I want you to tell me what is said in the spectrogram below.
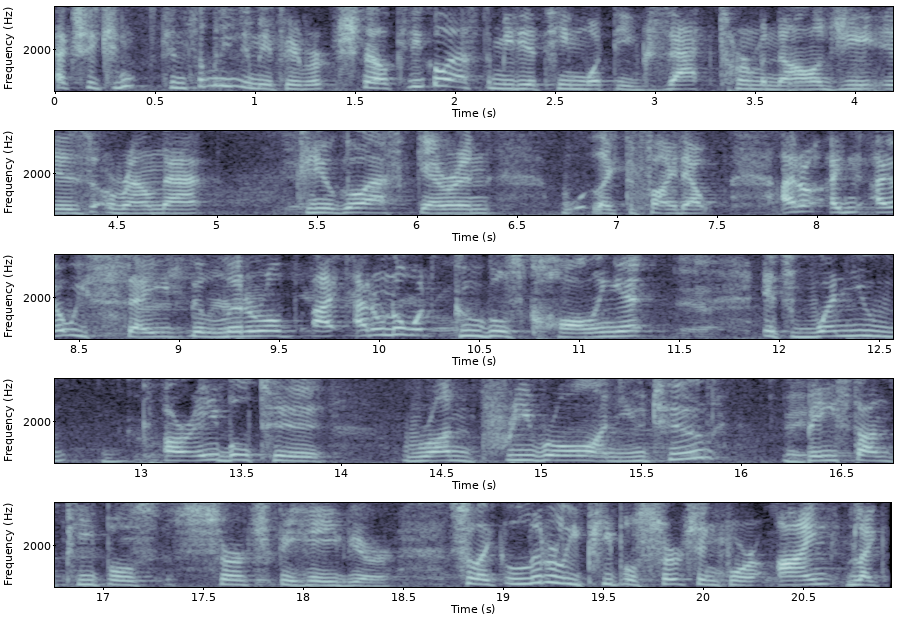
Actually, can, can somebody do me a favor? Chanel, can you go ask the media team what the exact terminology is around that? Can you go ask Garen, like to find out? I don't. I, I always say the literal. I, I don't know what Google's calling it. It's when you are able to run pre-roll on YouTube based on people's search behavior. So like literally people searching for I like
